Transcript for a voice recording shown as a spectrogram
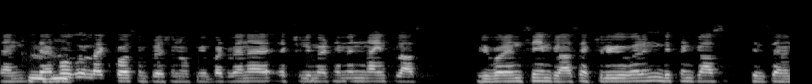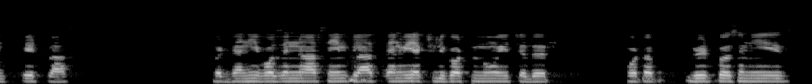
And that Mhm. was a like first impression of me. But when I actually met him in ninth class, we were in same class. Actually we were in different class till seventh, eighth class. But when he was in our same class, then we actually got to know each other. What a great person he is.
